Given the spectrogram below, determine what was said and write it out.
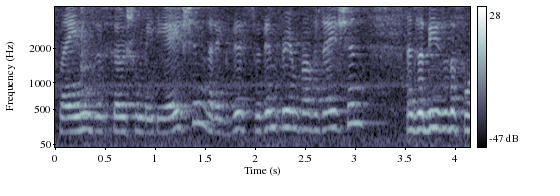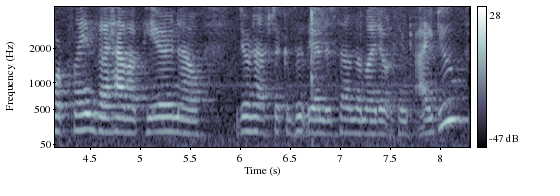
planes of social mediation that exist within free improvisation. And so these are the four planes that I have up here. Now, you don't have to completely understand them, I don't think I do,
